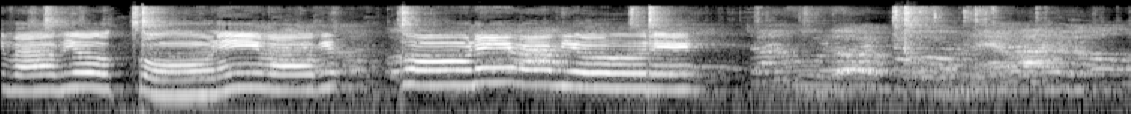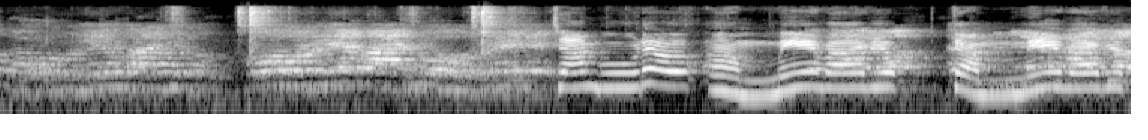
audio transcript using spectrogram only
વાવ્યો, કોણે વાવ્યો કોણે વાવ્યો રે? ચાંબુડો અમે વાવ્યો, તમે વાવ્યો,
